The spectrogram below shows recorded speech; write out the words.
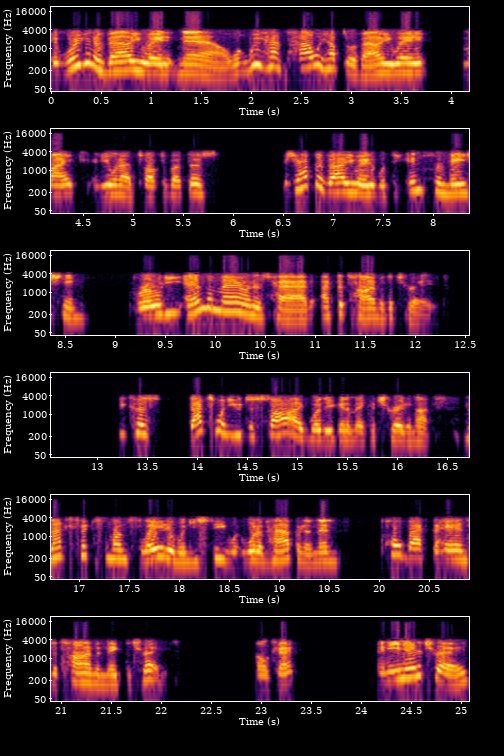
if we're going to evaluate it now, what we have, how we have to evaluate it, Mike, and you and I have talked about this, is you have to evaluate it with the information Brodie and the Mariners had at the time of the trade. Because that's when you decide whether you're going to make a trade or not. Not six months later when you see what would have happened and then pull back the hands of time and make the trade. Okay? And he made a trade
